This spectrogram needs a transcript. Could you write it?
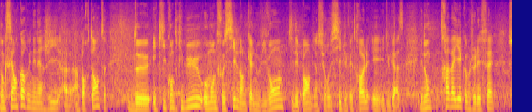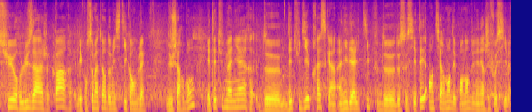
Donc c'est encore une énergie euh, importante et qui contribue au monde fossile dans lequel nous vivons, qui dépend bien sûr aussi du pétrole et, du gaz. Et donc travailler comme je l'ai fait sur l'usage par les consommateurs domestiques anglais du charbon était une manière d'étudier presque un, idéal type de, de société entièrement dépendante d'une énergie fossile.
